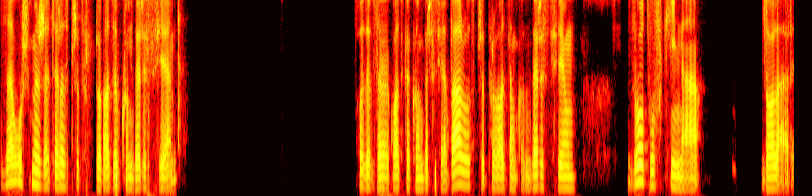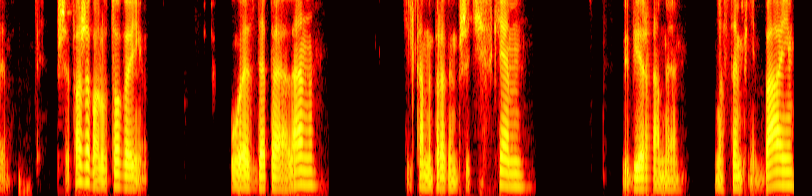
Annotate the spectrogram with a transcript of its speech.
Załóżmy, że teraz przeprowadzę konwersję. Wchodzę w zakładkę konwersja walut, przeprowadzam konwersję złotówki na dolary. Przy parze walutowej USD-PLN klikamy prawym przyciskiem, wybieramy następnie Buy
